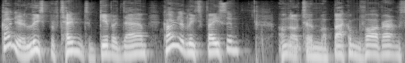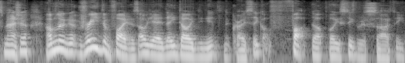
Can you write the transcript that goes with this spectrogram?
Can't you at least pretend to give a damn? Can't you at least face him? I'm not turning my back on my father, Atom Smasher. I'm looking at freedom fighters. Oh, yeah, they died in the Infinite Crisis. They got fucked up by Secret Society.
